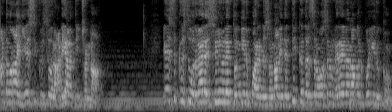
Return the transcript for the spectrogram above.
ஆண்டவராக இயேசு கிறிஸ்து ஒரு அடையாளத்தை சொன்னார். இயேசு கிறிஸ்து ஒருவேளை சிலுவிலே தொங்கியிருப்பார் என்று சொன்னால் இந்த தீர்க்க தரிசன வசனம் நிறைவேறாமல் போயிருக்கும்.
